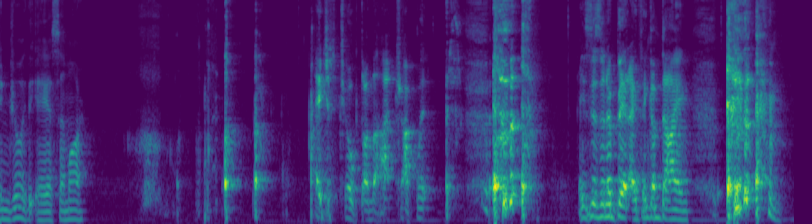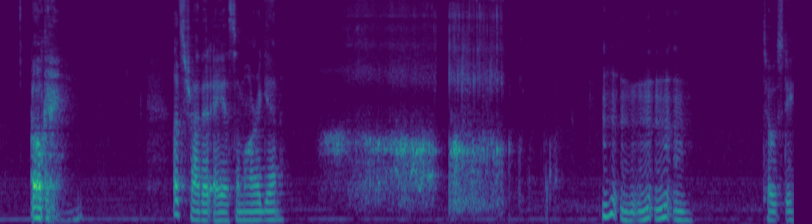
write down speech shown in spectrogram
enjoy the ASMR. I just choked on the hot chocolate. this isn't a bit. I think I'm dying. okay. Let's try that ASMR again. Mm-mm-mm-mm-mm. Toasty.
